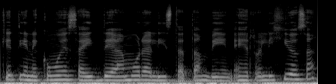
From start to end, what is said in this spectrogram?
que tiene como esa idea moralista también eh, religiosa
